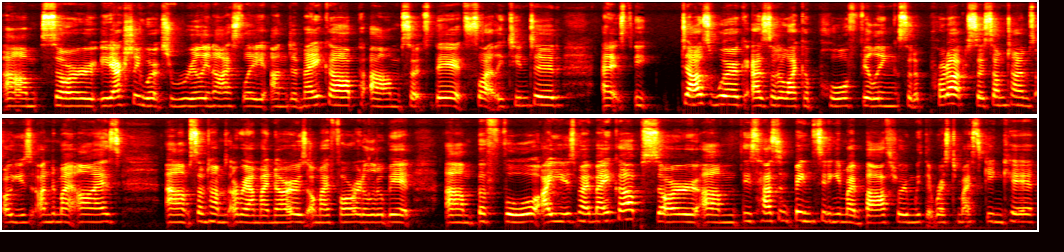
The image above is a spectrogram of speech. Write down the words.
Um, so it actually works really nicely under makeup. Um, so it's there, it's slightly tinted and it does work as sort of like a pore filling sort of product. So sometimes I'll use it under my eyes, um, sometimes around my nose, on my forehead a little bit um, before I use my makeup. So um, this hasn't been sitting in my bathroom with the rest of my skincare.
